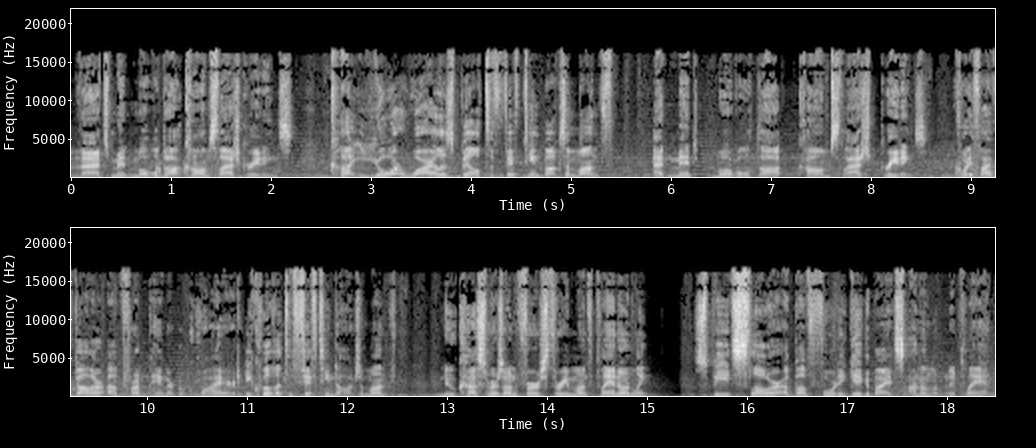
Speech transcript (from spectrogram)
That's mintmobile.com slash greetings. Cut your wireless bill to 15 bucks a month at mintmobile.com slash greetings. $45 upfront payment required, equivalent to $15 a month. New customers on first three-month plan only. Speed slower above 40 gigabytes on unlimited plan.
